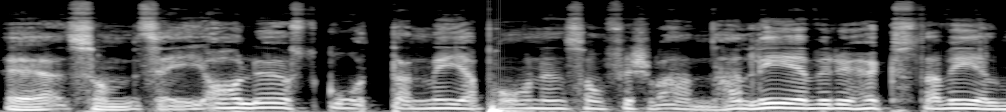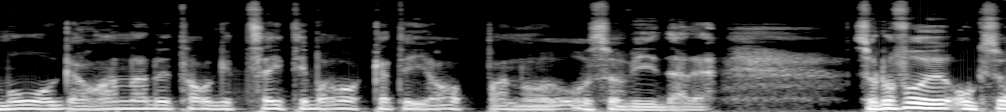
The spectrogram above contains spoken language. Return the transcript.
eh, som säger jag har löst gåtan med japanen som försvann. Han lever i högsta välmåga och han hade tagit sig tillbaka till Japan och, och så vidare. Så då får också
